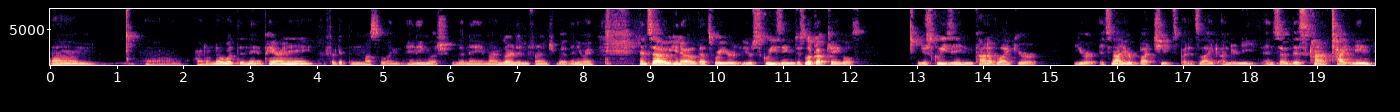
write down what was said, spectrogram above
Um, uh, I don't know what the name, perineum. I forget the muscle in, in English, the name. I learned it in French, but anyway. And so, you know, that's where you're, you're squeezing. Just look up Kegels. You're squeezing kind of like your, your, it's not your butt cheeks, but it's like underneath. And so this kind of tightening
